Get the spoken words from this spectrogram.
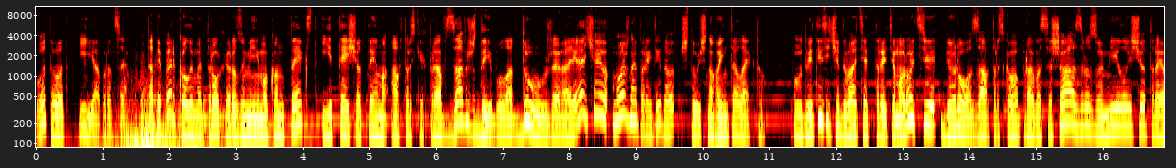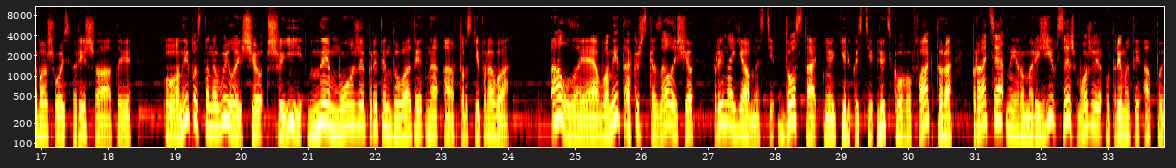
От от, і я про це. Та тепер, коли ми трохи розуміємо контекст і те, що тема авторських прав завжди була дуже гарячою, можна перейти до штучного інтелекту. У 2023 році бюро з авторського права США зрозуміло, що треба щось рішати. Вони постановили, що ШИІ не може претендувати на авторські права. Але вони також сказали, що при наявності достатньої кількості людського фактора праця нейромережі все ж може отримати АП.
